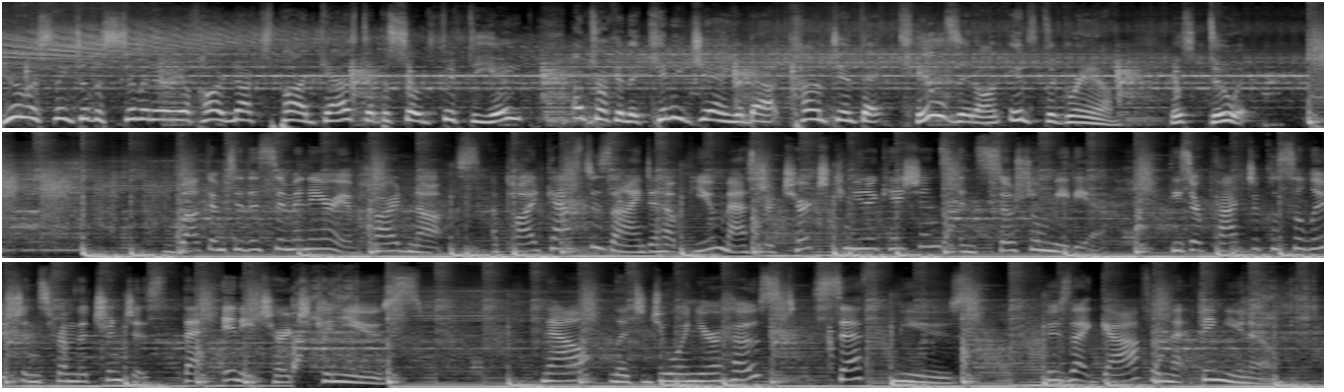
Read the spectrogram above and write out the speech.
You're listening to the Seminary of Hard Knocks podcast, episode 58. I'm talking to Kenny Jahng about content that kills it on Instagram. Let's do it. Welcome to the Seminary of Hard Knocks, a podcast designed to help you master church communications and social media. These are practical solutions from the trenches that any church can use. Now, let's join your host, Seth Muse. Who's that guy from that thing you know?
